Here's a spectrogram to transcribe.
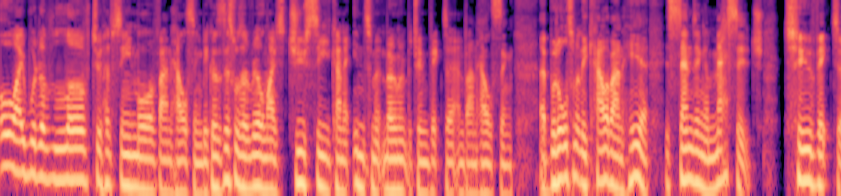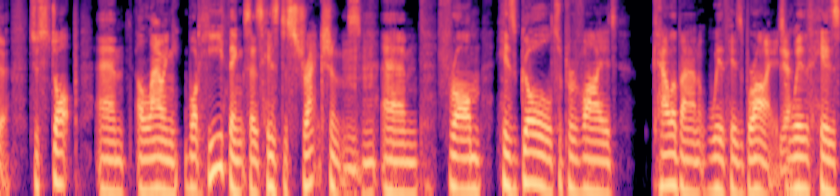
oh, I would have loved to have seen more of Van Helsing because this was a real nice, juicy, kind of intimate moment between Victor and Van Helsing. Uh, but ultimately, Caliban here is sending a message to Victor to stop um, allowing what he thinks as his distractions Mm-hmm. um, from his goal to provide Caliban with his bride, Yeah. with his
